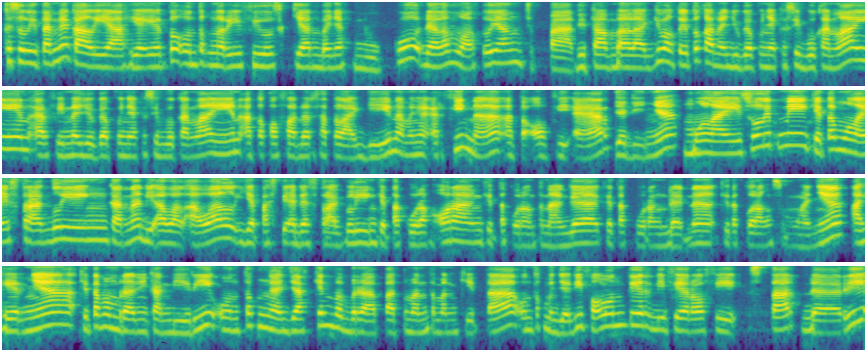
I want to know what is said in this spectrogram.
kesulitannya kali ya, yaitu untuk nge-review sekian banyak buku dalam waktu yang cepat. Ditambah lagi waktu itu karena juga punya kesibukan lain, Ervina juga punya kesibukan lain atau co-founder satu lagi namanya Ervina atau OVR. Jadinya mulai sulit nih kita mulai struggling karena di awal-awal ya pasti ada struggling, kita kurang orang, kita kurang tenaga, kita kurang dana, kita kurang semuanya. Akhirnya kita memberanikan diri untuk ngajakin beberapa teman-teman kita untuk menjadi volunteer di Vierovi start dari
